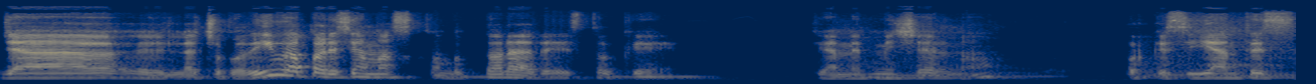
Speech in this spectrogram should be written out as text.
ya eh, la Chocodiva parecía más conductora de esto que, que Annette Michelle, ¿no? Porque sí, antes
